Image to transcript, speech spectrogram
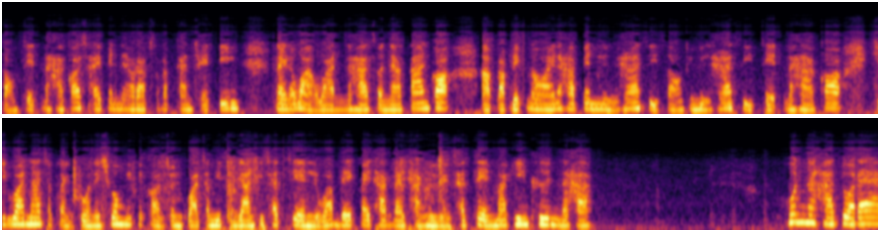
1527 นะคะ ก็ใช้เป็นแนวรับสำหรับการเทรดดิ้งในระหว่างวันนะคะ ส่วนแนวต้านก็ปรับเล็กน้อยนะคะ เป็น 1542ถึง1547 นะคะ ก็คิดว่าน่าจะแกว่งตัวในช่วงนี้ไปก่อนจนกว่าจะมีสัญญาณที่ชัดเจน หรือว่าเบรกไปทางใดทางหนึ่งอย่างชัดเจนมากยิ่งขึ้นนะคะหุ้นนะคะตัวแรก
